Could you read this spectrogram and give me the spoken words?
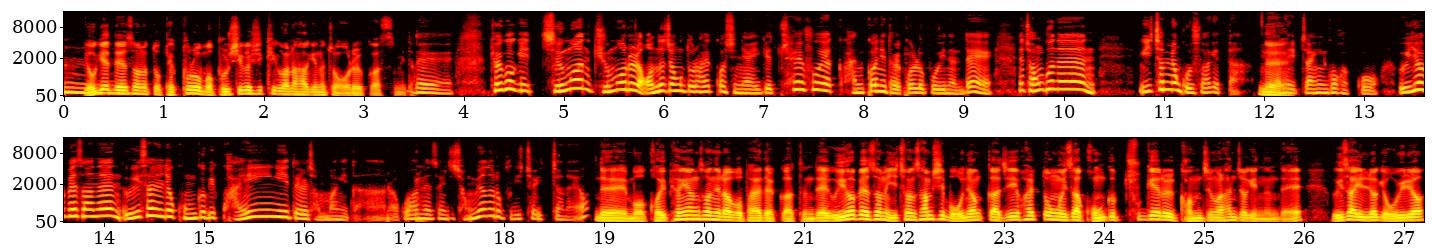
음. 여기에 대해서는 또 100%뭐 불식을 시키거나 하기는 좀 어려울 것 같습니다. 네. 결국 이 증원 규모를 어느 정도로 할 것이냐 이게 최후의 관건이 될 걸로 보이는데 정부는 2천 명 고수하겠다라는 네. 입장인 것 같고 의협에서는 의사 인력 공급이 과잉이 될 전망이다라고 하면서 이제 정면으로 부딪혀 있잖아요. 네, 뭐 거의 평행선이라고 봐야 될 것 같은데 의협에서는 2035년까지 활동 의사 공급 추계를 검증을 한 적이 있는데 의사 인력이 오히려 어,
